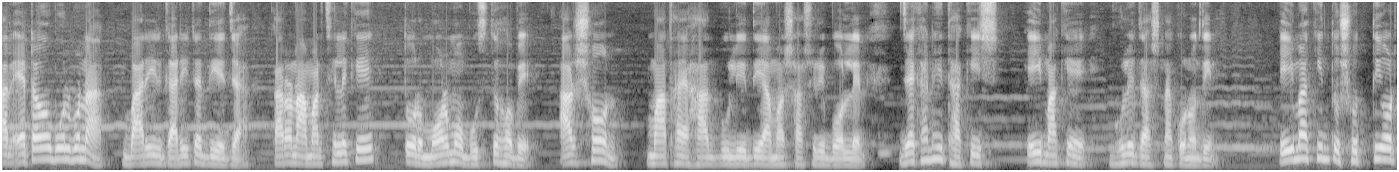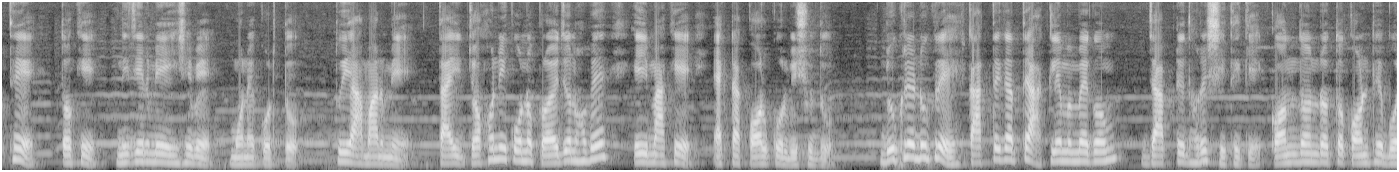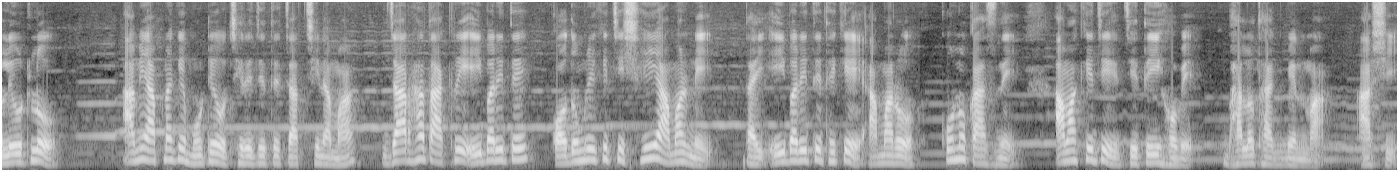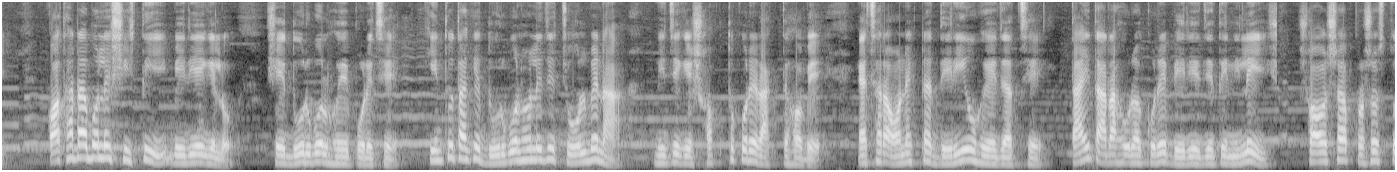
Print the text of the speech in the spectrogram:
আর এটাও বলব না, বাড়ির গাড়িটা দিয়ে যা, কারণ আমার ছেলেকে তোর মর্ম বুঝতে হবে। আর শোন, মাথায় হাত বুলিয়ে দিয়ে আমার শাশুড়ি বললেন, যেখানেই থাকিস, এই মাকে ভুলে যাস না কোনো দিন এই মা কিন্তু সত্যি অর্থে তোকে নিজের মেয়ে হিসেবে মনে করত। তুই আমার মেয়ে, তাই যখনই কোনো প্রয়োজন হবে, এই মাকে একটা কল করবি শুধু। ডুকরে ডুকরে কাঁদতে কাঁদতে আকলিমা বেগম জাপটে ধরে সিথিকে, কন্দনরত কণ্ঠে বলে উঠল, আমি আপনাকে মোটেও ছেড়ে যেতে চাচ্ছি না, মা। যার হাত আঁকড়ে এই বাড়িতে কদম রেখেছি সেই আমার নেই। তাই এই বাড়িতে থেকে আমারও কোনো কাজ নেই। আমাকে যে যেতেই হবে। ভালো থাকবেন, মা। আসি। কথাটা বলে স্মৃতি বেরিয়ে গেল। সে দুর্বল হয়ে পড়েছে। কিন্তু তাকে দুর্বল হলে যে চলবে না, নিজেকে শক্ত করে রাখতে হবে। এছাড়া অনেকটা দেরিও হয়ে যাচ্ছে। তাই তাড়াহুড়া করে বেরিয়ে যেতে নিলেই সহসা প্রশস্ত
